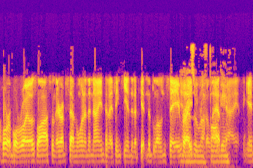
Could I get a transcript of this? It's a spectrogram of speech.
horrible Royals loss when they were up seven one in the ninth, and I think he ended up getting the blown save. Yeah, it right, was a rough ball game. guy in the game.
